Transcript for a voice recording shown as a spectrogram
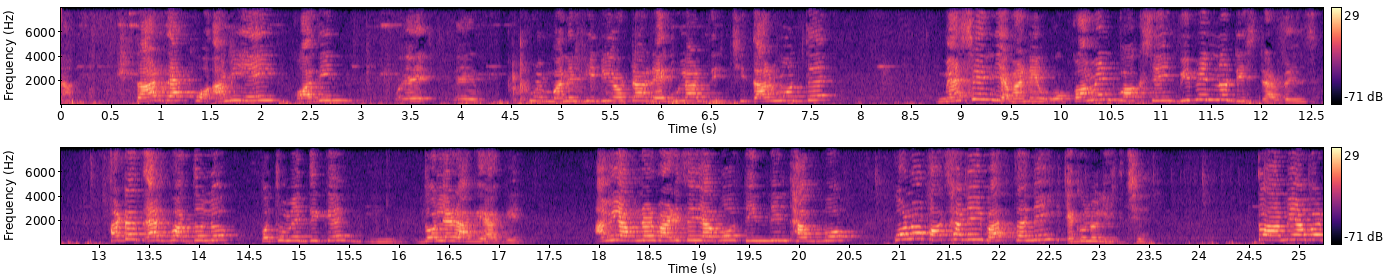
না। তার দেখো, আমি এই কদিন মানে ভিডিওটা রেগুলার দিচ্ছি, তার মধ্যে মেসেঞ্জার মানে ও কমেন্ট বক্সে বিভিন্ন ডিস্টারবেন্স হঠাৎ এক ভদ্রলোক প্রথমের দিকে দোলের আগে আগে, আমি আপনার বাড়িতে যাব, তিন দিন থাকব, কোনো কথা নেই, বার্তা নেই, এগুলো লিখছে। তো আমি আবার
